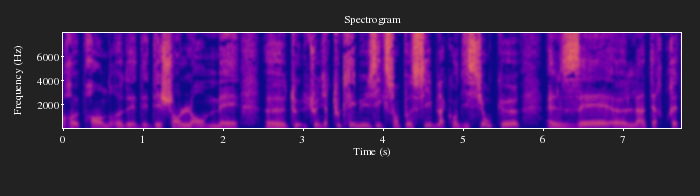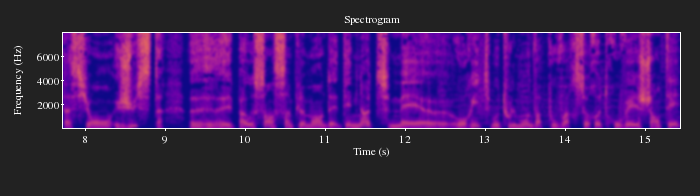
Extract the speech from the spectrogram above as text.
reprendre des, des, des, chants lents. Mais tout, je veux dire, toutes les musiques sont possibles à condition que elles aient l'interprétation juste euh, pas au sens simplement des, notes, mais euh, au rythme où tout le monde va pouvoir se retrouver, chanter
